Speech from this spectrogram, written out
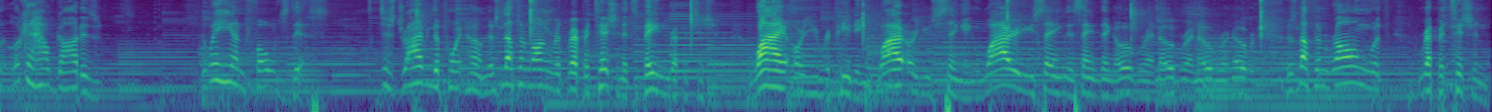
But look at how God is, the way He unfolds this, just driving the point home. There's nothing wrong with repetition, it's vain repetition. Why are you repeating? Why are you singing? Why are you saying the same thing over and over and over and over? There's nothing wrong with repetition.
